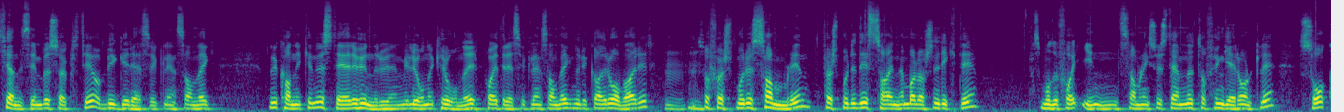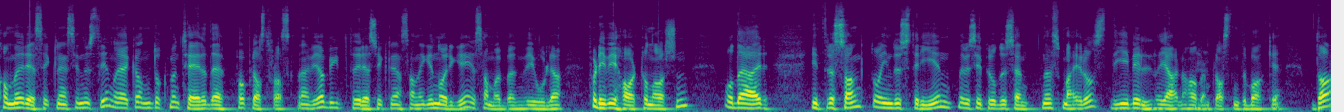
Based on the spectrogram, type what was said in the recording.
kjenne sin besøkelsestid og bygge resirkuleringsanlegg. Du kan ikke investere 100 millioner kroner på et resirkuleringsanlegg når du ikke har råvarer. Mm. Så først må du samle inn, først må du designe emballasjen riktig. Så må du få innsamlingssystemene til å fungere ordentlig. Så kommer resirkuleringsindustrien, og jeg kan dokumentere det på plastflaskene. Vi har bygd resirkuleringsanlegg i Norge i samarbeid med Veolia fordi vi har tonnasjen. Og det er interessant, og industrien, dvs. Si produsentene som eier oss, de vil gjerne ha den plassen tilbake. Da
